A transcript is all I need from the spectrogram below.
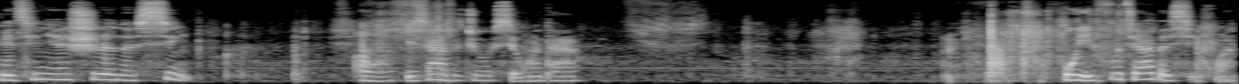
给青年诗人的信，哦，一下子就喜欢他，无以复加的喜欢。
